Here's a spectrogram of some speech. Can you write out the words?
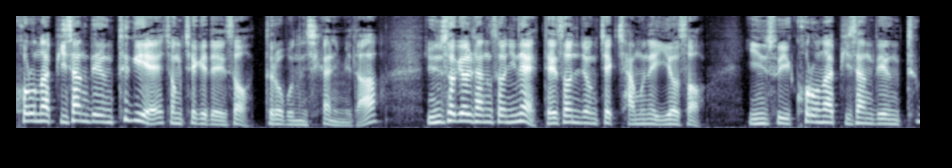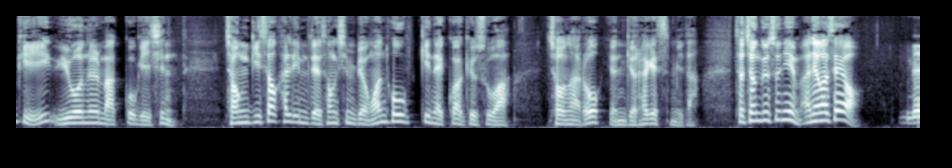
코로나 비상대응 특위의 정책에 대해서 들어보는 시간입니다. 윤석열 당선인의 대선 정책 자문에 이어서 인수위 코로나 비상대응 특위 위원을 맡고 계신 정기석 한림대 성심병원 호흡기 내과 교수와 전화로 연결하겠습니다. 자, 정 교수님, 안녕하세요. 네,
